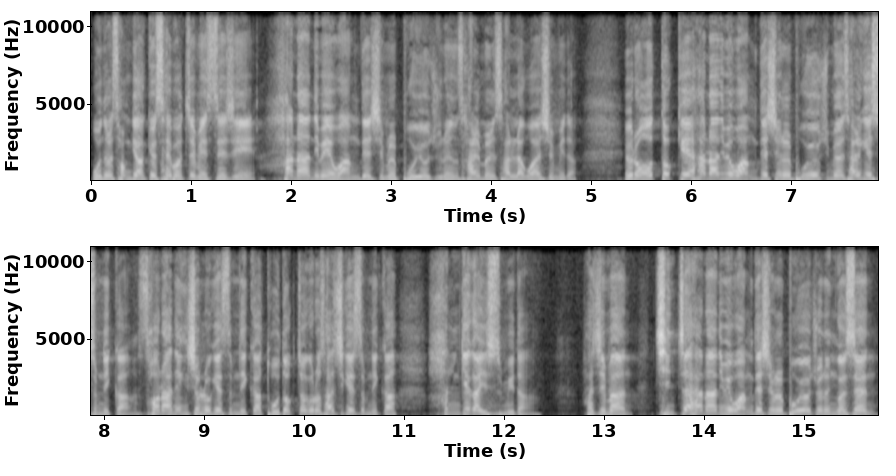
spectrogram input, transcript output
오늘 성경학교 세 번째 메시지 하나님의 왕대심을 보여주는 삶을 살라고 하십니다. 여러분 어떻게 하나님의 왕대심을 보여주며 살겠습니까? 선한 행실로 겠습니까? 도덕적으로 사시겠습니까? 한계가 있습니다. 하지만 진짜 하나님의 왕대심을 보여주는 것은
